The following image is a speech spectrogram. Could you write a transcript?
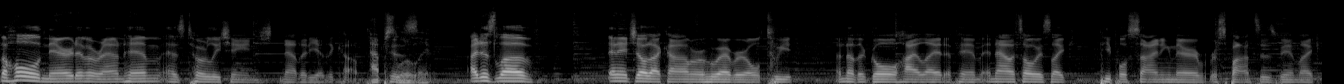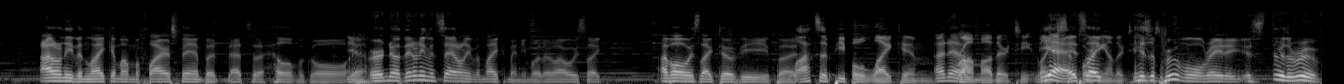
the whole narrative around him has totally changed now that he has a cup. Absolutely. I just love NHL.com or whoever will tweet another goal highlight of him, and now it's always like people signing their responses, being like, "I don't even like him. I'm a Flyers fan, but that's a hell of a goal." Yeah. Or no, they don't even say I don't even like him anymore. They're always like, "I've always liked Ov," but Lots of people like him I know. from other teams. Like yeah, it's like other teams. his approval rating is through the roof.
